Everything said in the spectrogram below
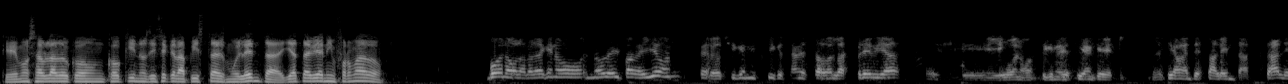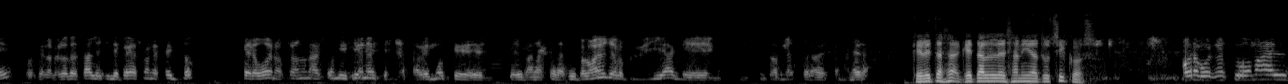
Que hemos hablado con Coqui, nos dice que la pista es muy lenta. ¿Ya te habían informado? Bueno, la verdad que no, no del pabellón, pero sí que mis chicos han estado en las previas y bueno, sí que me decían que efectivamente está lenta. Sale, porque la pelota sale si le pegas con efecto, pero bueno, son unas condiciones que ya sabemos que, van a ser así. Por lo menos yo lo preveía que el torneo fuera de esta manera. ¿Qué, ¿Qué tal les han ido a tus chicos? Bueno, pues no estuvo mal.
